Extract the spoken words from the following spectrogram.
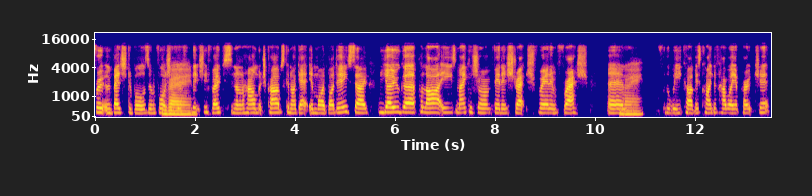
fruit and vegetables. Unfortunately, right. you're literally focusing on how much carbs can I get in my body. So yoga, Pilates, making sure I'm feeling stretched, feeling fresh. Um, right. For the week of is kind of how I approach it.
